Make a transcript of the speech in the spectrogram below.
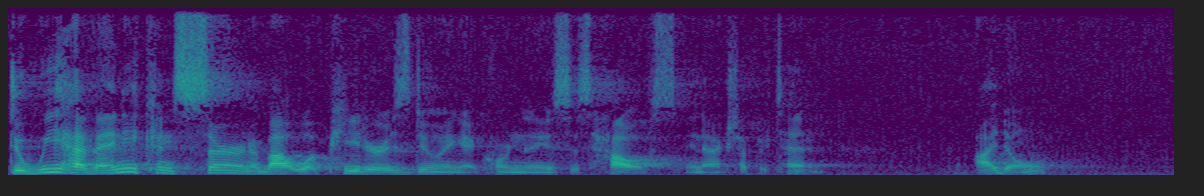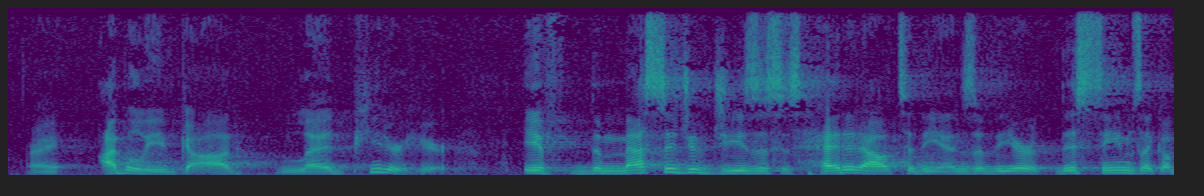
Do we have any concern about what Peter is doing at Cornelius' house in Acts chapter 10? I don't, right? I believe God led Peter here. If the message of Jesus is headed out to the ends of the earth, this seems like a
